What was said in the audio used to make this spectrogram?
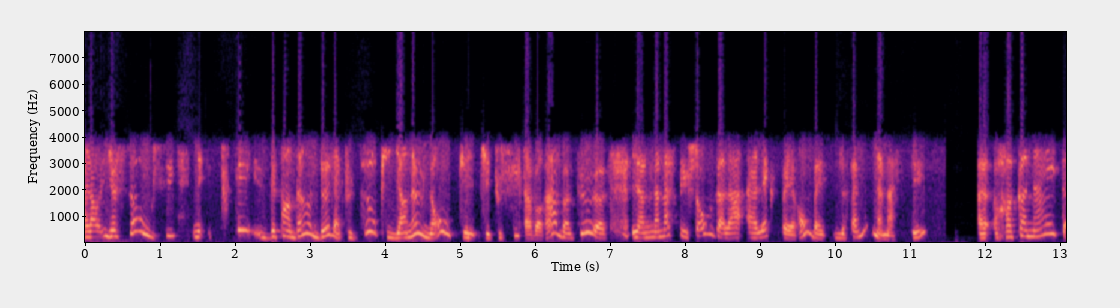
Alors, il y a ça aussi. Mais écoutez, dépendant de la culture, puis il y en a une autre qui, est aussi favorable, un peu euh, la namasté chose à la Alex Perron, ben, le fameux namasté, euh, reconnaître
